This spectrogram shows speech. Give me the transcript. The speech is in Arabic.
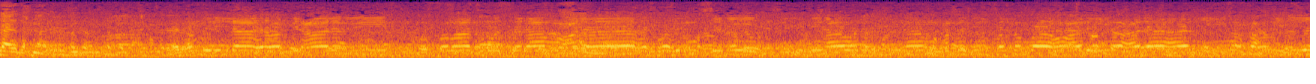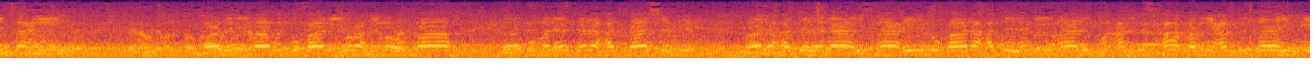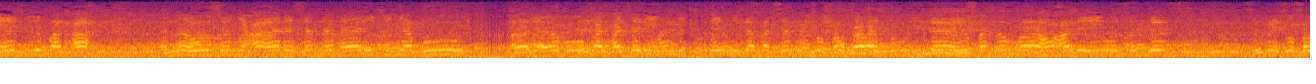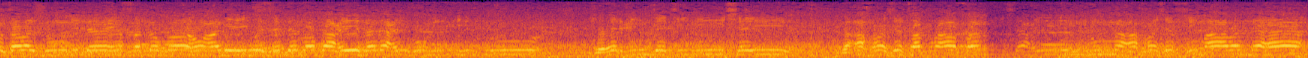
الله الرحمن الرحيم. الحمد لله رب العالمين والصلاة والسلام على أشرف المرسلين سيدنا ونبينا محمد صلى الله عليه وعلى آله وصحبه أجمعين. قال الإمام البخاري رحمه الله باب من أكل حتى شبع قال حدثنا إسماعيل قال حدثني مالك عن إسحاق بن عبد الله بن أبي طلحة أنه سمع أنس بن مالك يقول قال أبو طلحه لأم سليم لقد سمعت صوت رسول الله صلى الله عليه وسلم. سمعت صوت رسول الله صلى الله عليه وسلم ضعيفا اعرف فيه الجوع. وهل عندك من شيء؟ فاخرجت اقراصا سعيد ثم أخرجت حمارا لها.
